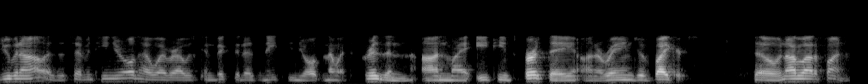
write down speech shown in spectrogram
juvenile, as a 17 year old. However, I was convicted as an 18 year old and I went to prison on my 18th birthday on a range of bikers. So, not a lot of fun.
